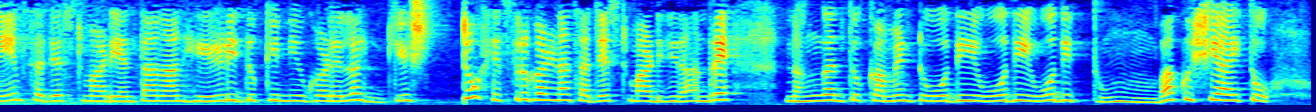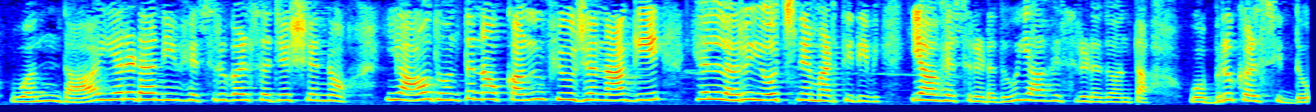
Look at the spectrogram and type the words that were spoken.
ನೇಮ್ ಸಜೆಸ್ಟ್ ಮಾಡಿ ಅಂತ ನಾನು ಹೇಳಿದ್ದಕ್ಕೆ ನೀವುಗಳೆಲ್ಲ ಎಷ್ಟು ಹೆಸರುಗಳನ್ನ ಸಜೆಸ್ಟ್ ಮಾಡಿದ್ದೀರಾ ಅಂದರೆ ನನಗಂತೂ ಕಮೆಂಟ್ ಓದಿ ಓದಿ ಓದಿ ತುಂಬ ಖುಷಿ ಆಯಿತು. ಒಂದಾ ಎರಡ ನೀವು ಹೆಸರುಗಳ ಸಜೆಷನ್ನು ಯಾವುದು ಅಂತ ನಾವು ಕನ್ಫ್ಯೂಷನ್ ಆಗಿ ಎಲ್ಲರೂ ಯೋಚನೆ ಮಾಡ್ತಿದ್ದೀವಿ ಯಾವ ಹೆಸರಿಡೋದು ಯಾವ ಹೆಸರಿಡೋದು ಅಂತ. ಒಬ್ಬರು ಕಳಿಸಿದ್ದು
